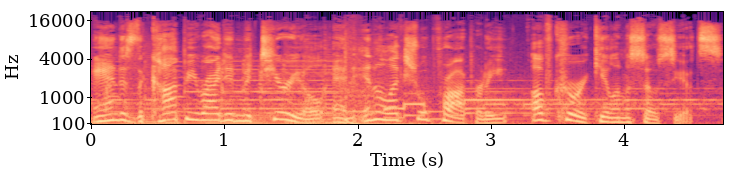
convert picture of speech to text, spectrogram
and is the copyrighted material and intellectual property of Curriculum Associates.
